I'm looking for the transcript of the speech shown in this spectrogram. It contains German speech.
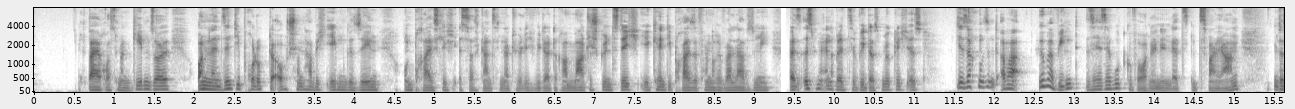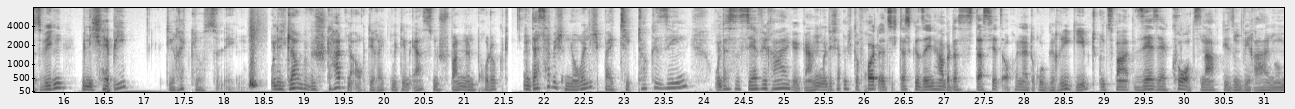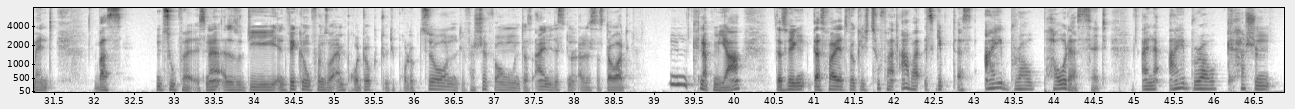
bei Rossmann geben soll. Online sind die Produkte auch schon, habe ich eben gesehen. Und preislich ist das Ganze natürlich wieder dramatisch günstig. Ihr kennt die Preise von Rival Loves Me. Es ist mir ein Rätsel, wie das möglich ist. Die Sachen sind aber überwiegend sehr, sehr gut geworden in den letzten zwei Jahren. Und deswegen bin ich happy, direkt loszulegen. Und ich glaube, wir starten auch direkt mit dem ersten spannenden Produkt. Und das habe ich neulich bei TikTok gesehen und das ist sehr viral gegangen. Und ich habe mich gefreut, als ich das gesehen habe, dass es das jetzt auch in der Drogerie gibt. Und zwar sehr, sehr kurz nach diesem viralen Moment. Was ein Zufall ist. Ne? Also die Entwicklung von so einem Produkt und die Produktion und die Verschiffung und das Einlisten und alles, das dauert hm, knapp ein Jahr. Deswegen, das war jetzt wirklich Zufall. Aber es gibt das Eyebrow Powder Set. Eine Eyebrow Cushion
